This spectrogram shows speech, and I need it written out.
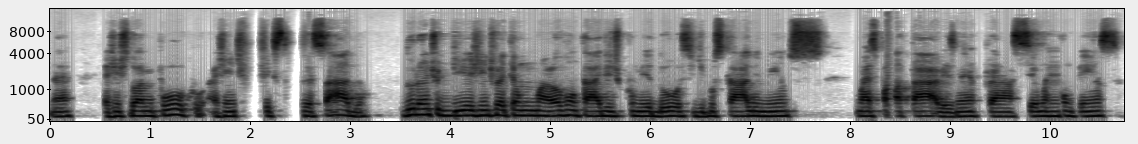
né? A gente dorme pouco, a gente fica estressado, durante o dia a gente vai ter uma maior vontade de comer doce, de buscar alimentos mais palatáveis, né, para ser uma recompensa,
